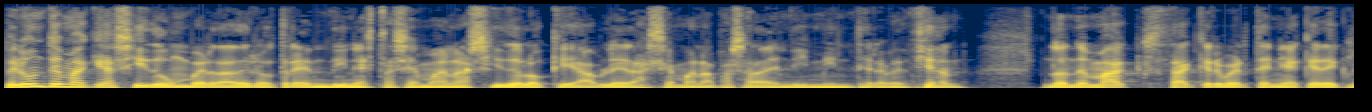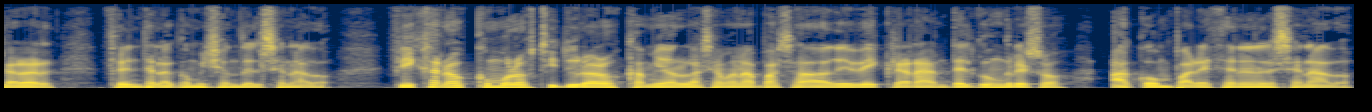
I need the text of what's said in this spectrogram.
Pero un tema que ha sido un verdadero trending esta semana ha sido lo que hablé la semana pasada en mi intervención, donde Max Zuckerberg tenía que declarar frente a la Comisión del Senado. Fijaros cómo los titulares cambiaron la semana pasada de declarar ante el Congreso a comparecer en el Senado,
